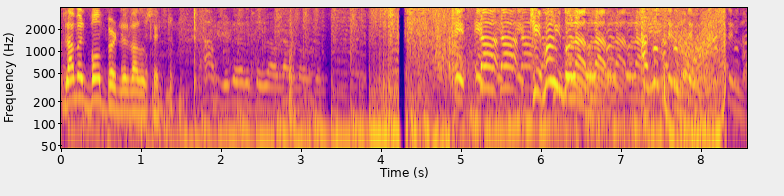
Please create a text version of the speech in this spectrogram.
Dame el bumper del baloncesto. Está, quemando lado. Anótenlo.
